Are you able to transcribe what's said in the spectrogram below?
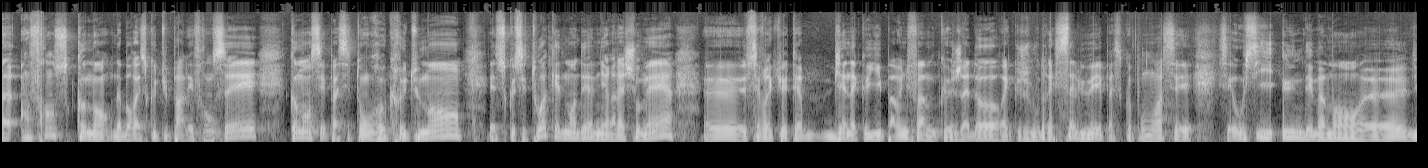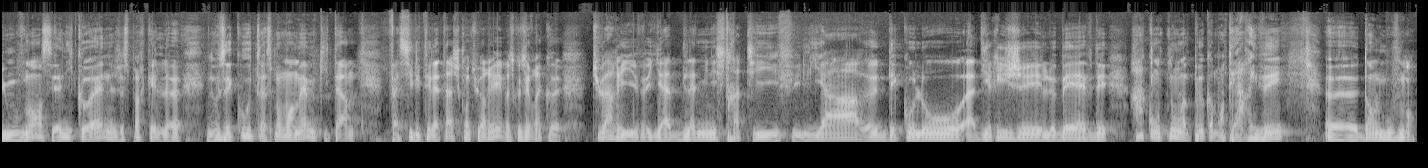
euh, en France comment? D'abord, est-ce que tu parlais français? Comment s'est passé ton recrutement? Est-ce que c'est toi qui as demandé à venir à la chômère? Euh, C'est vrai que tu as été bien accueilli par une femme que j'adore et que je voudrais saluer parce que pour moi, c'est aussi une des mamans euh, du mouvement, c'est Annie Cohen. J'espère qu'elle nous écoute à ce moment même, qui t'a facilité la tâche quand tu arrivé parce que c'est vrai que tu arrives, il y a de l'administratif, il y a des colos à diriger, le BFD. Raconte-nous un peu comment tu es arrivé dans le mouvement.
